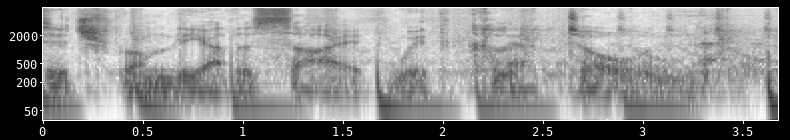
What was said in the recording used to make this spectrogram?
Message from the other side with Claptone.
